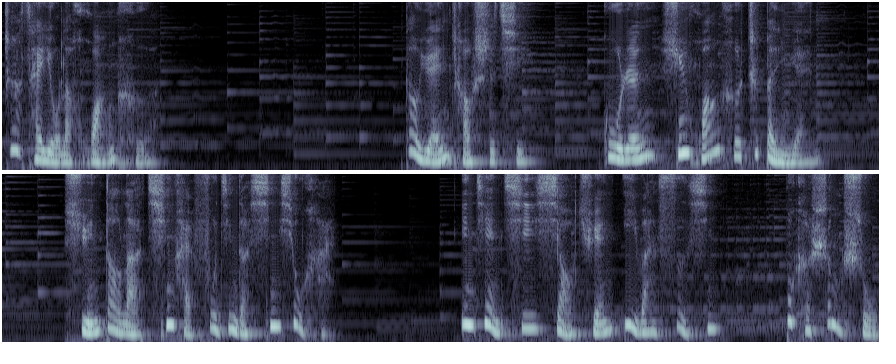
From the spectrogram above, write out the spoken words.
这才有了黄河。到元朝时期，古人寻黄河之本源，寻到了青海附近的新秀海，见其小泉亿万四心，不可胜数，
